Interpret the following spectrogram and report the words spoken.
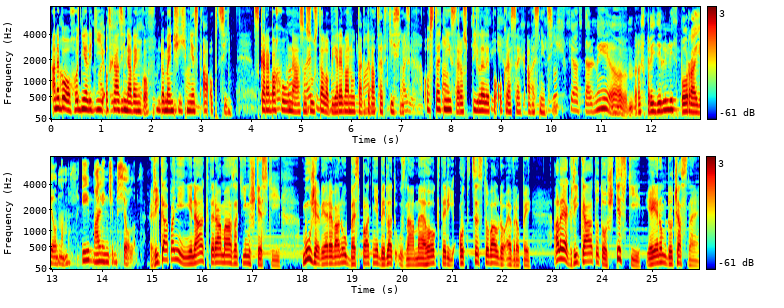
A nebo hodně lidí odchází na venkov, do menších měst a obcí. Z Karabachu nás zůstalo v Jerevanu tak 20 tisíc. Ostatní se rozptýlili po okresech a vesnicích. Říká paní Nina, která má zatím štěstí. Může v Jerevanu bezplatně bydlet u známého, který odcestoval do Evropy. Ale jak říká, toto štěstí je jenom dočasné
